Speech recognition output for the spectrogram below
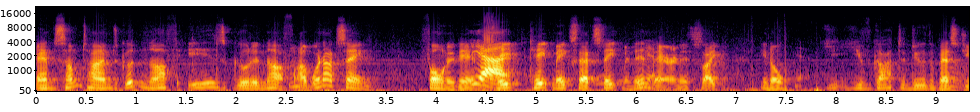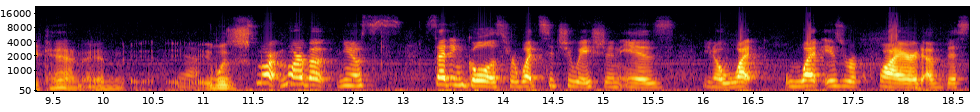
And sometimes good enough is good enough. Uh, we're not saying phone it in. Mm-hmm. Yeah. Kate, Kate makes that statement in Yeah. there, and it's like, you know, Yeah. y- you've got to do the best you can. Mm-hmm. And i- Yeah. it was, It's more more about you know s- setting goals for what situation is you know what what is required of this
